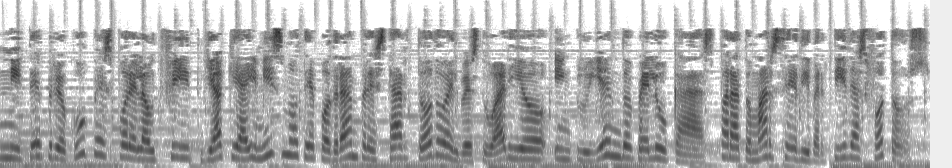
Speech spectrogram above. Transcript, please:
Ni te preocupes por el outfit, ya que ahí mismo te podrán prestar todo el vestuario, incluyendo pelucas, para tomarse divertidas fotos.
